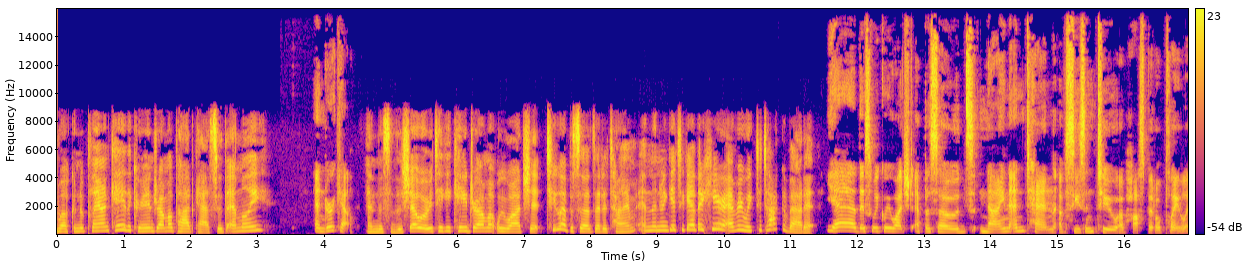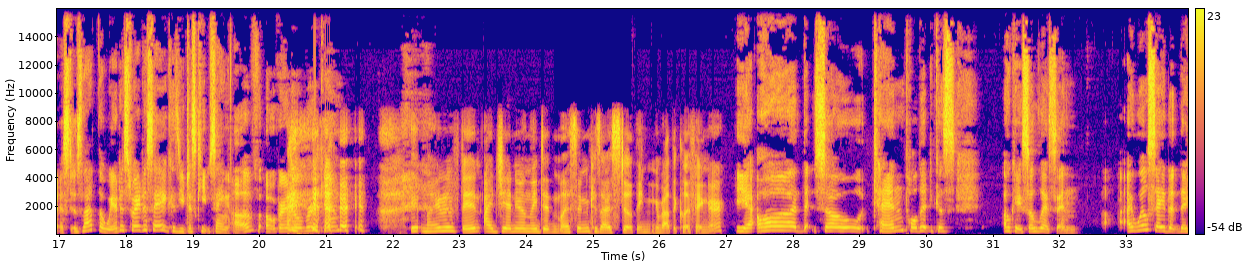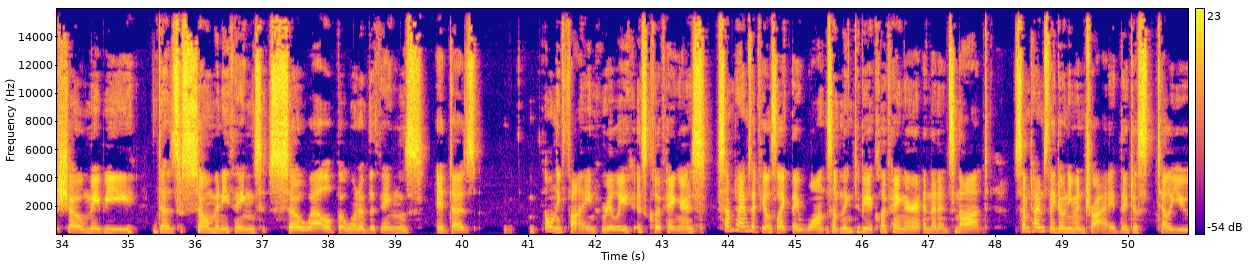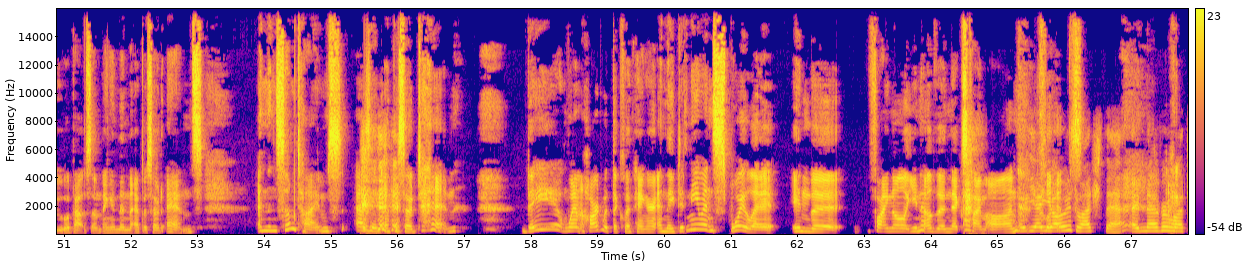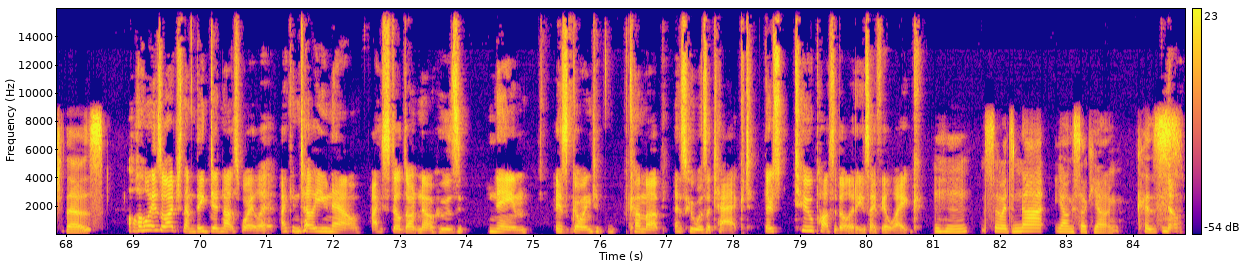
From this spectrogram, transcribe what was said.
and welcome to Play on K, the Korean drama podcast with Emily. And Raquel. And this is the show where we take a K drama, we watch it two episodes at a time, and then we get together here every week to talk about it. Yeah, this week we watched episodes 9 and 10 of season 2 of Hospital Playlist. Is that the weirdest way to say it? Because you just keep saying of over and over again? it might have been. I genuinely didn't listen because I was still thinking about the cliffhanger. Yeah, oh, th- so 10 pulled it because. Okay, so listen. I will say that this show maybe does so many things so well, but one of the things it does only fine, really, is cliffhangers. Sometimes it feels like they want something to be a cliffhanger and then it's not. Sometimes they don't even try. They just tell you about something and then the episode ends. And then sometimes, as in episode 10, they went hard with the cliffhanger and they didn't even spoil it in the final, you know, the next time on. oh, yeah, clips. you always watch that. I never watch those. Always watch them. They did not spoil it. I can tell you now. I still don't know whose name is going to come up as who was attacked. There's two possibilities, I feel like. Mm-hmm. So it's not Young Suk Young, because no.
